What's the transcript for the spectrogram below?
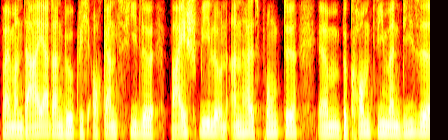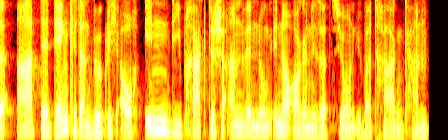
weil man da ja dann wirklich auch ganz viele Beispiele und Anhaltspunkte ähm, bekommt, wie man diese Art der Denke dann wirklich auch in die praktische Anwendung in der Organisation übertragen kann.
